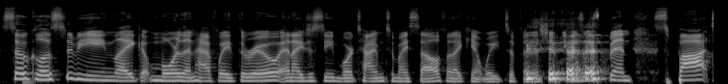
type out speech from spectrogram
so close to being like more than halfway through, and I just need more time to myself, and I can't wait to finish it because it's been spot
